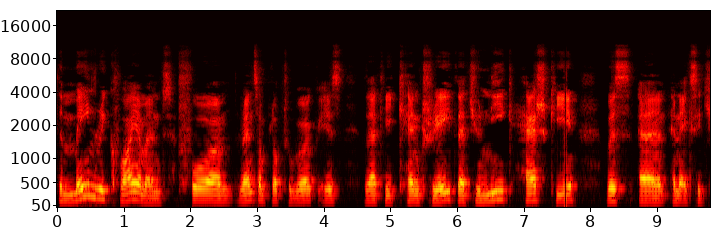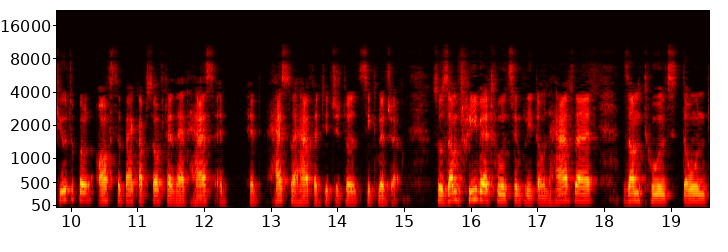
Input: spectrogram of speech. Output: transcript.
The main requirement for RansomBlock to work is that we can create that unique hash key with an, an executable of the backup software that has a it has to have a digital signature. So some freeware tools simply don't have that. Some tools don't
